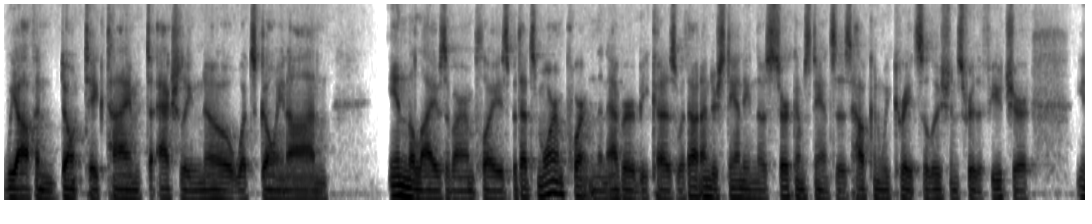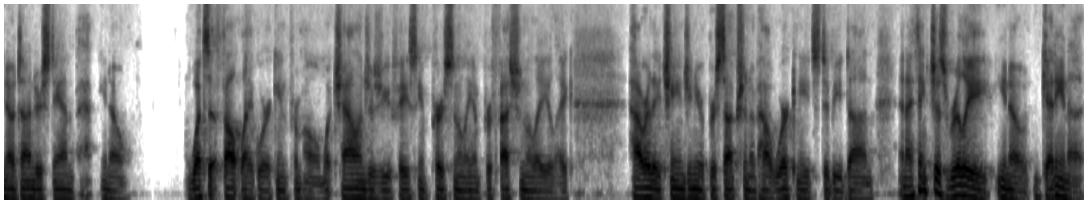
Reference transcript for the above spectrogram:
we often don't take time to actually know what's going on in the lives of our employees. But that's more important than ever because without understanding those circumstances, how can we create solutions for the future? You know, to understand, you know, what's it felt like working from home? What challenges are you facing personally and professionally? Like, how are they changing your perception of how work needs to be done? And i think just really you know getting a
